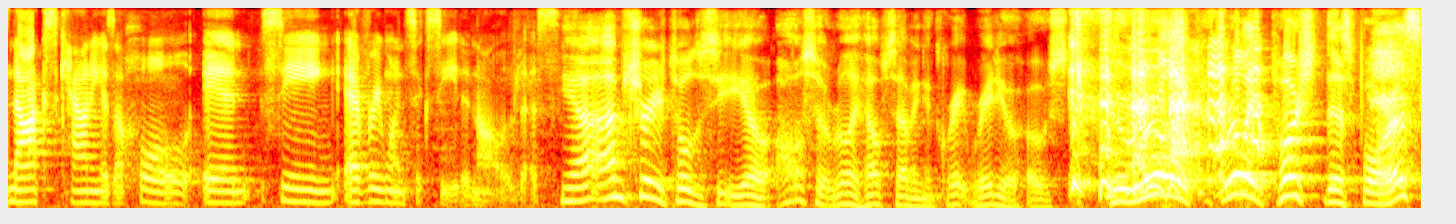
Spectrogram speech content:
Knox County as a whole and seeing everyone succeed in all of this. Yeah, I'm sure you told the CEO. Also, it really helps having a great radio host who really, really pushed this for us.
